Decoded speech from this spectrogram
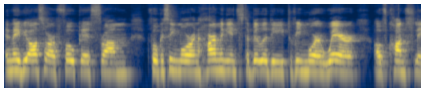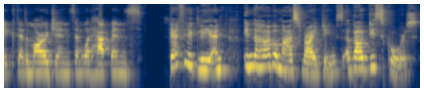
And maybe also our focus from focusing more on harmony and stability to being more aware of conflict and the margins and what happens. Definitely. And in the Habermas writings about discourse,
